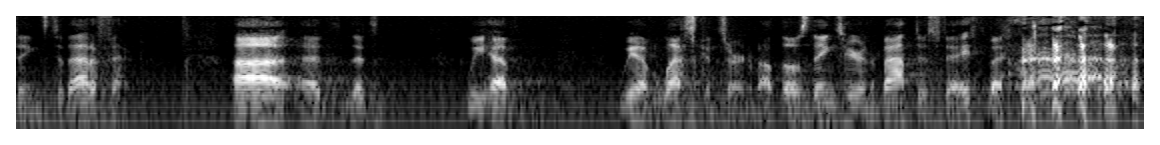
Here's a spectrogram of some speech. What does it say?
things to that effect. Uh, that's, we have we have less concern about those things here in the Baptist faith, but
